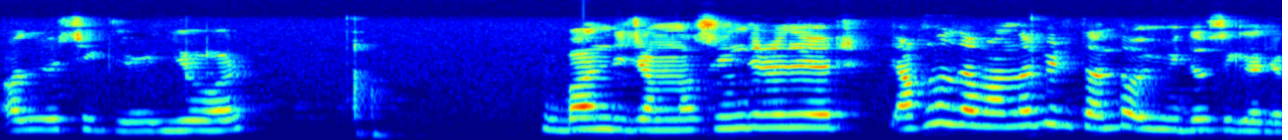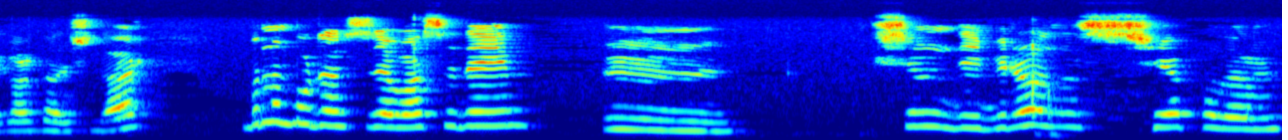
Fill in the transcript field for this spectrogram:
Az önce çektiğim video var. Ben diyeceğim nasıl indirilir. Yakın zamanda bir tane de oyun videosu gelecek arkadaşlar. Bunu buradan size bahsedeyim. Hmm. Şimdi biraz şey yapalım.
